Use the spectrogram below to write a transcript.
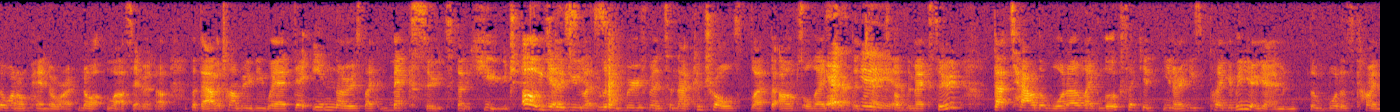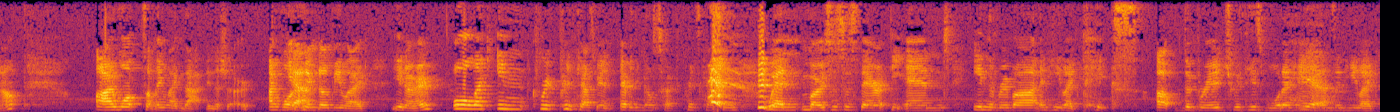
the one on pandora not last airbender but the avatar movie where they're in those like mech suits that are huge Oh, yes, they do like yes. little movements and that controls like the arms or legs Yeah, of the yeah, text yeah. of the mech suit that's how the water like looks like it, you know he's playing a video game and the water's coming up I want something like that in the show. I want Yeah. him to be like, you know, or like in Prin- Prince Caspian, everything else correct, Prince Caspian, when Moses is there at the end in the river and he like picks up the bridge with his water hands Yeah. and he like,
